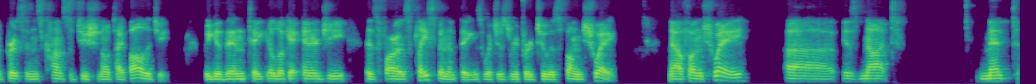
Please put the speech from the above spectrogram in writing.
the person's constitutional typology. We could then take a look at energy as far as placement of things, which is referred to as feng shui. Now, feng shui uh, is not meant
